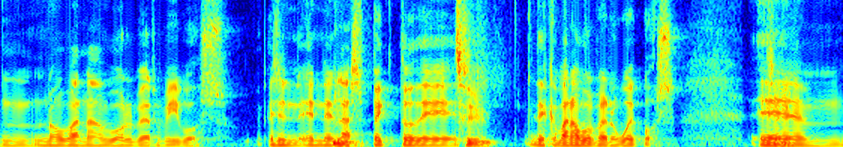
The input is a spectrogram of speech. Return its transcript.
no van a volver vivos. En, en el Mm. aspecto de, Sí. de que van a volver huecos. Eh,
